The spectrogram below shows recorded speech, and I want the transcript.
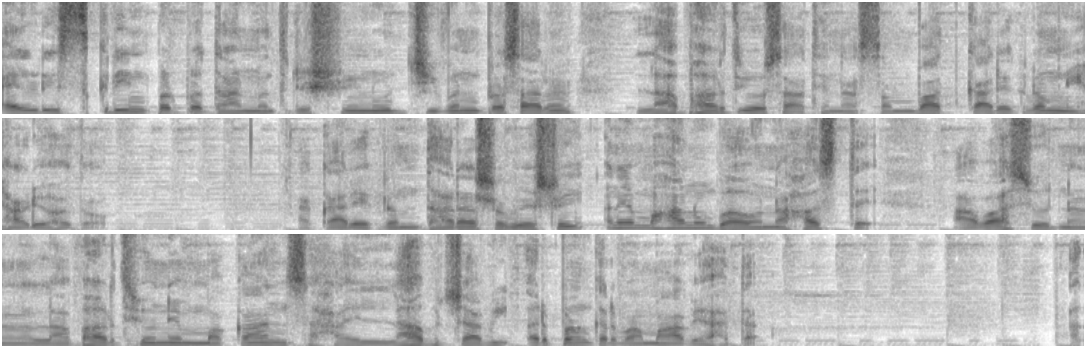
એલડી સ્ક્રીન પર પ્રધાનમંત્રીશ્રીનું જીવન પ્રસારણ, લાભાર્થીઓ સાથેના સંવાદ કાર્યક્રમ નિહાળ્યો હતો. આ કાર્યક્રમ ધારાસભ્યશ્રી અને મહાનુભાવોના હસ્તે આવાસ યોજનાના લાભાર્થીઓને મકાન સહાય લાભ ચાવી અર્પણ કરવામાં આવ્યા હતા. આ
